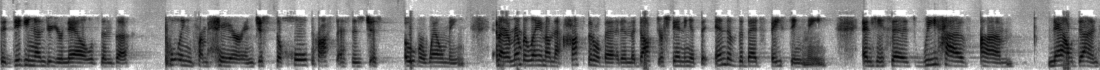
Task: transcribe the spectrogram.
the digging under your nails and the pulling from hair and just the whole process is just overwhelming. And I remember laying on that hospital bed and the doctor standing at the end of the bed facing me. And he says, we have, um, now done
